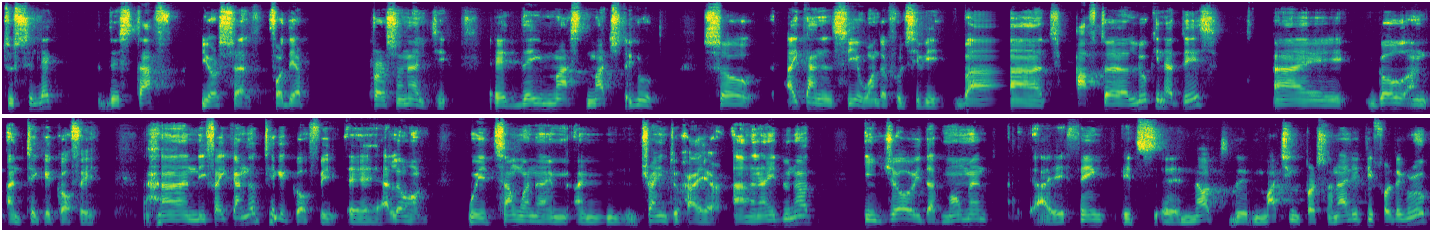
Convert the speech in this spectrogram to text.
to select the staff yourself for their personality. Uh, they must match the group. So I can see a wonderful CV, but after looking at this, I go and, and take a coffee and if I cannot take a coffee uh, alone with someone I'm, I'm trying to hire and I do not enjoy that moment, I think it's uh, not the matching personality for the group,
